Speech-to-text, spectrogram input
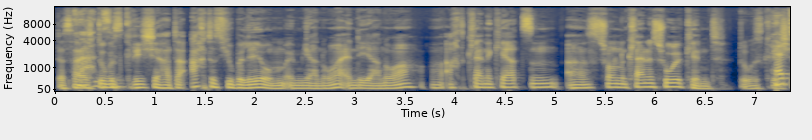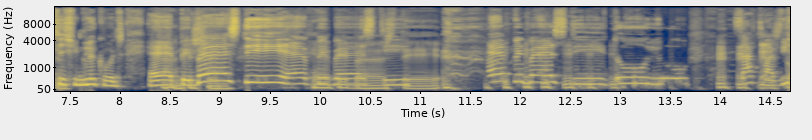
Das heißt, Du Wahnsinn. bist Grieche hatte achtes Jubiläum im Januar, Ende Januar. Äh, Acht kleine Kerzen, äh, ist schon ein kleines Schulkind. Du bist Grieche. Herzlichen Glückwunsch. Happy. Birthday, Happy, Birthday. Happy Birthday to you. Sag mal, wie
